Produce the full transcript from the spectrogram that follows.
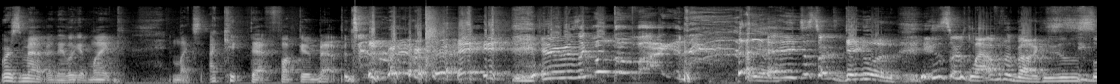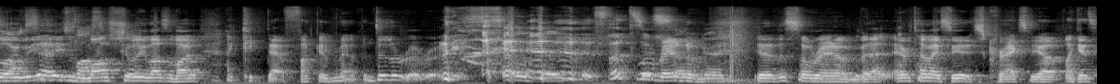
Where's the map?" And they look at Mike, and Mike's, "I kicked that fucking map into the river." and everyone's like, "What the fuck?" Yeah. And he just starts giggling. He just starts laughing about it because he's just so lost- yeah. He he's just lost completely lost his mind. I kicked that fucking map into the river. So good. that's so so random. good. Yeah, that's so random. But every time I see it, it just cracks me up. Like it's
